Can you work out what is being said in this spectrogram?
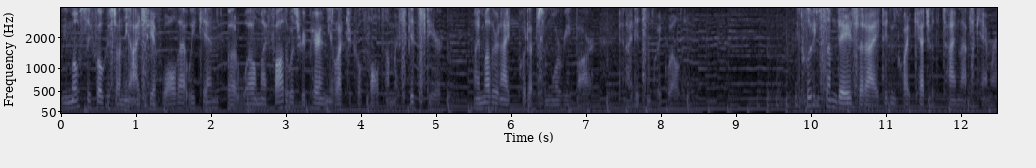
We mostly focused on the ICF wall that weekend, but while my father was repairing the electrical fault on my skid steer, my mother and I put up some more rebar and I did some quick welding. Including some days that I didn't quite catch with the time-lapse camera,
